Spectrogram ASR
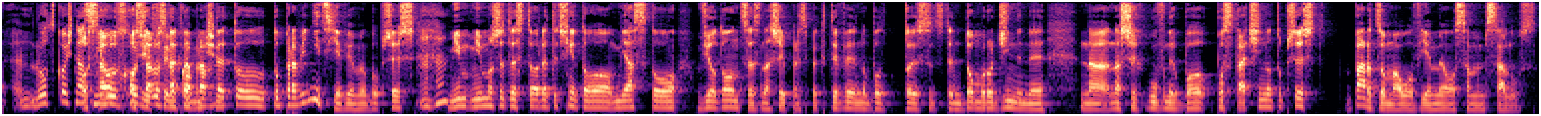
e, ludzkość nas o nie Salus, obchodzi O Salus tak komiksie. naprawdę to, to prawie nic nie wiemy, bo przecież mhm. mimo, że to jest teoretycznie to miasto wiodące z naszej perspektywy, no bo to jest ten dom rodzinny na naszych głównych postaci, no to przecież bardzo mało wiemy o samym Salus.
